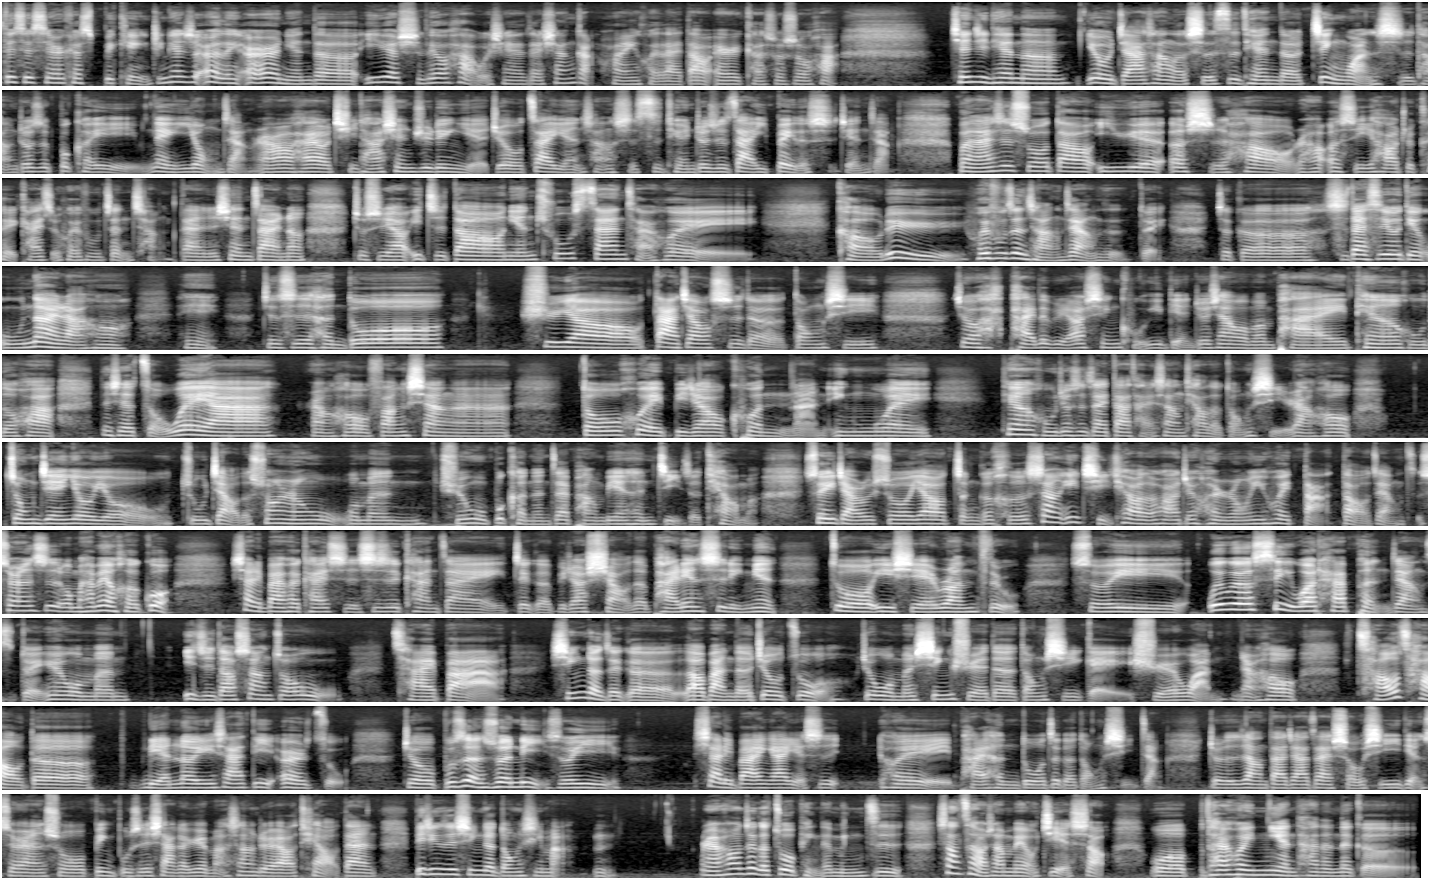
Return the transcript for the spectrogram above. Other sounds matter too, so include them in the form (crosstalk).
This is Erica speaking. 今天是二零二二年的一月十六号，我现在在香港，欢迎回来到 Erica 说说话。前几天呢，又加上了十四天的禁晚食堂，就是不可以内用这样，然后还有其他限聚令也就再延长十四天，就是再一倍的时间这样。本来是说到一月二十号，然后二十一号就可以开始恢复正常，但是现在呢，就是要一直到年初三才会。考虑恢复正常这样子，对，这个实在是有点无奈啦哈，嘿，就是很多需要大教室的东西就排的比较辛苦一点，就像我们排天鹅湖的话，那些走位啊，然后方向啊，都会比较困难，因为天鹅湖就是在大台上跳的东西，然后。中间又有主角的双人舞，我们群舞不可能在旁边很挤着跳嘛，所以假如说要整个合上一起跳的话，就很容易会打到这样子。虽然是我们还没有合过，下礼拜会开始试试看，在这个比较小的排练室里面做一些 run through，所以 we will see what happen 这样子。对，因为我们一直到上周五才把。新的这个老板的旧作，就我们新学的东西给学完，然后草草的连了一下第二组，就不是很顺利，所以下礼拜应该也是会排很多这个东西，这样就是让大家再熟悉一点。虽然说并不是下个月马上就要跳，但毕竟是新的东西嘛，嗯。然后这个作品的名字上次好像没有介绍，我不太会念它的那个。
